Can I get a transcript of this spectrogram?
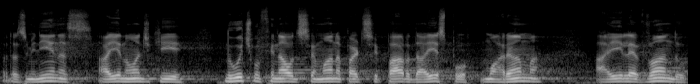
todas as meninas, aí onde que no último final de semana participaram da Expo Moarama, aí levando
